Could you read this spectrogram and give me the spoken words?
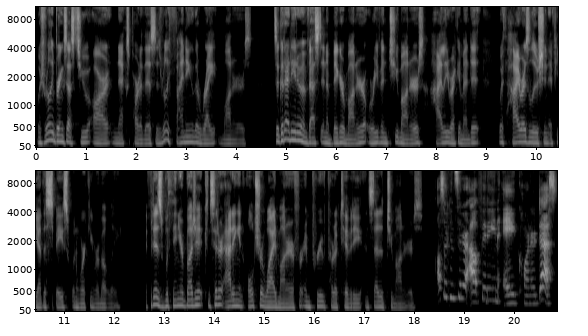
Which really brings us to our next part of this is really finding the right monitors. It's a good idea to invest in a bigger monitor or even two monitors, highly recommend it, with high resolution if you have the space when working remotely. If it is within your budget, consider adding an ultra wide monitor for improved productivity instead of two monitors. Also consider outfitting a corner desk.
